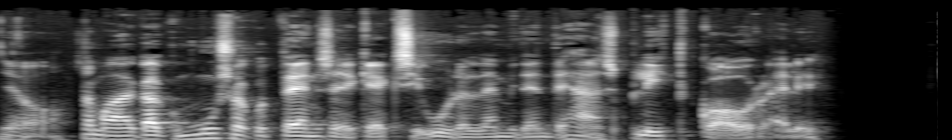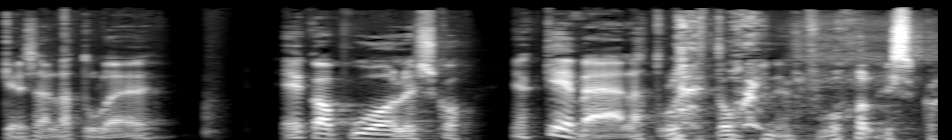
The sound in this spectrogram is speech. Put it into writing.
Joo, samaan aikaan kun Musoku Tensei keksi uudelleen, miten tehdään split core, eli kesällä tulee eka puolisko ja keväällä tulee toinen puolisko.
